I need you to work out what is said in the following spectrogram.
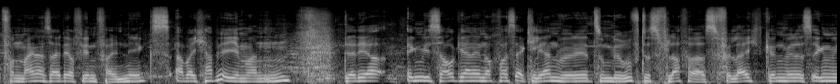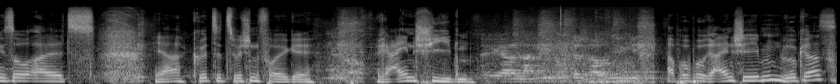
von meiner Seite auf jeden Fall nichts, aber ich habe hier jemanden, der dir irgendwie sau gerne noch was erklären würde zum Beruf des Fluffers. Vielleicht können wir das irgendwie so als ja, kurze Zwischenfolge reinschieben. Apropos reinschieben, Lukas.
